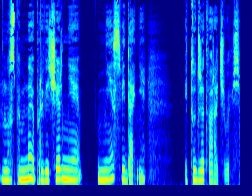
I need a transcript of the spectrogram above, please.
но вспоминаю про вечернее не свидание и тут же отворачиваюсь.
